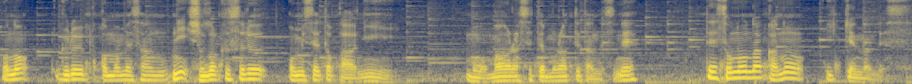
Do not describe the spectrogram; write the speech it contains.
このグループこまめさんに所属するお店とかにもう回らせてもらってたんですね。でその中の一件なんです、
